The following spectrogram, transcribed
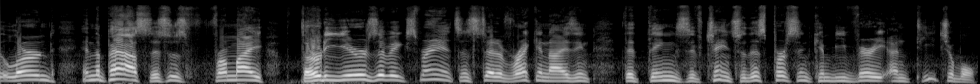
learned in the past. This is from my 30 years of experience instead of recognizing that things have changed. So this person can be very unteachable.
